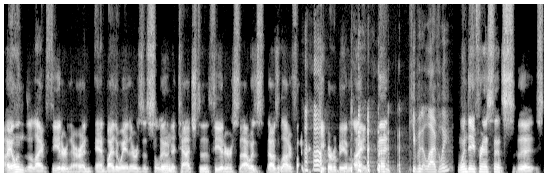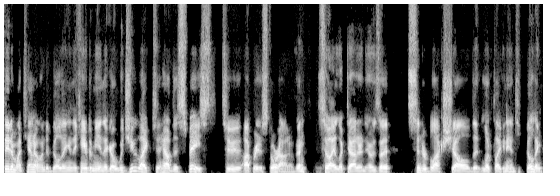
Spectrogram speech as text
I owned the live theater there, and and by the way, there was a saloon attached to the theater, so that was that was a lot of fun to keep everybody in line. But keeping it lively. One day, for instance, the state of Montana owned a building, and they came to me and they go, "Would you like to have this space to operate a store out of. And so I looked at it and it was a cinder block shell that looked like an antique building.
